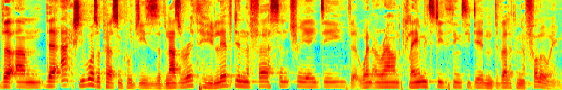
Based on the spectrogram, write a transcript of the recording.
that um, there actually was a person called Jesus of Nazareth who lived in the first century AD that went around claiming to do the things he did and developing a following.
